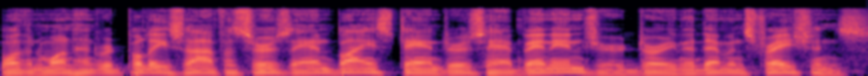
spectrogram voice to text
More than 100 police officers and bystanders have been injured during the demonstrations.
